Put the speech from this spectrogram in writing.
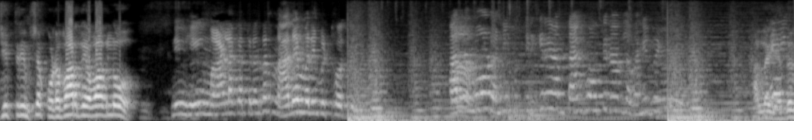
ಚಿತ್ರಹಿಂಸೆ ಕೊಡಬಾರ್ದು ಯಾವಾಗ್ಲೂ? ನೀವ್ ಹಿಂಗ್ ಮಾಡ್ಲಕತ್ರಿ ಅಂದ್ರೆ ನಾನೇ ಮನಿ ಬಿಟ್ಟು ಹೋಗ್ತೀನಿ. ಅಲ್ಲ ನೋಡು ನಿಮ್ ಕಿರಿಕಿರಿ ನಮ್ ತಂಗ್ ಹೋಗ್ತೀನಿ ಅಂದ್ಲ ಮನಿ ಬಿಟ್ಟು ಅಲ್ಲ ಎದ್ರ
